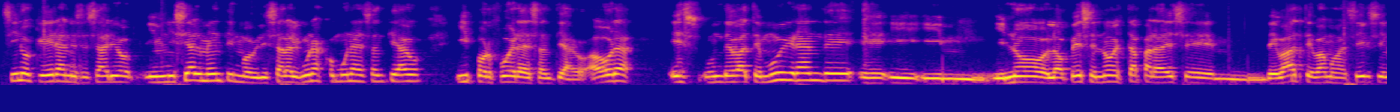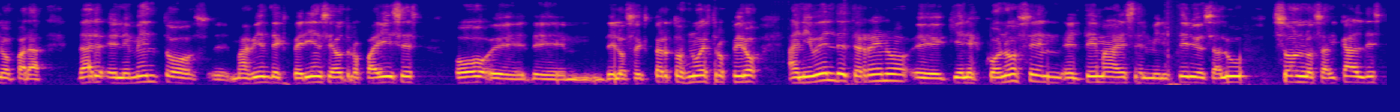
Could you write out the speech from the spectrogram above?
sino que era necesario inicialmente inmovilizar algunas comunas de Santiago y por fuera de Santiago. Ahora es un debate muy grande eh, y, no, la OPS no está para ese mm, debate, vamos a decir, sino para dar elementos eh, más bien de experiencia de otros países o eh, de, los expertos nuestros, pero a nivel de terreno, quienes conocen el tema es el Ministerio de Salud, son los alcaldes,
